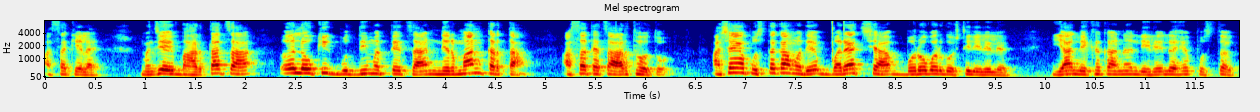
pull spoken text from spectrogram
असा केलाय. म्हणजे भारताचा अलौकिक बुद्धिमत्तेचा निर्माण करता असा त्याचा अर्थ होतो. अशा या पुस्तकामध्ये बऱ्याचशा बरोबर गोष्टी लिहिलेल्या आहेत. या लेखकानं लिहिलेलं हे पुस्तक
